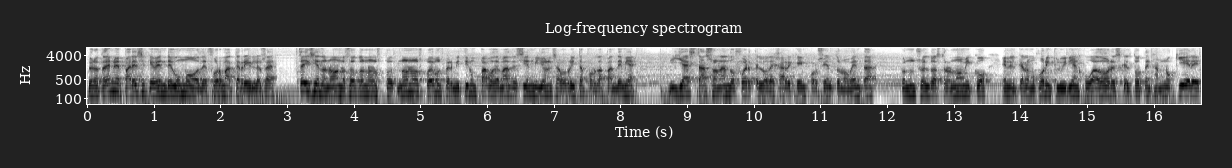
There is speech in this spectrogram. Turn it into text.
pero también me parece que vende humo de forma terrible. O sea, está diciendo, no, nosotros no nos, no nos podemos permitir un pago de más de 100 millones ahorita por la pandemia y ya está sonando fuerte lo de Harry Kane por 190. con un sueldo astronómico en el que a lo mejor incluirían jugadores que el Tottenham no quiere.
